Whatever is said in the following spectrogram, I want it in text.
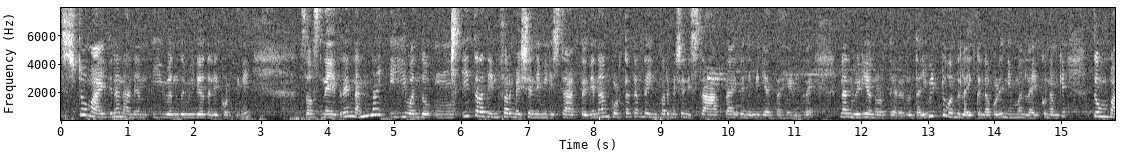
ಇಷ್ಟು ಮಾಹಿತಿನ ನಾನು ಈ ಒಂದು ವಿಡಿಯೋದಲ್ಲಿ ಕೊಡ್ತೀನಿ. ಸೊ ಸ್ನೇಹಿತರೆ, ನನ್ನ ಈ ಒಂದು ಈ ಥರದ ಇನ್ಫಾರ್ಮೇಷನ್ ನಿಮಗೆ ಇಷ್ಟ ಆಗ್ತಾ ಇದೆ. ನಾನು ಕೊಡ್ತಕ್ಕಂಥ ಇನ್ಫಾರ್ಮೇಷನ್ ಇಷ್ಟ ಆಗ್ತಾ ಇದೆ ನಿಮಗೆ ಅಂತ ಹೇಳಿದರೆ, ನಾನು ವಿಡಿಯೋ ನೋಡ್ತಾ ಇರೋರು, ದಯವಿಟ್ಟು ಒಂದು ಲೈಕನ್ನು ಕೊಡಿ. ನಿಮ್ಮ ಲೈಕು ನಮಗೆ ತುಂಬಾ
